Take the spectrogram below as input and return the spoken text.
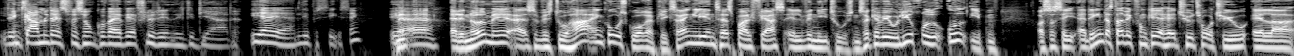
lidt... En gammeldags version kunne være ved at flytte ind i dit hjerte. Ja, ja, lige præcis, ikke? Men er, er det noget med, altså hvis du har en god scorereplik, så ring lige ind til os på 70 11 9000, så kan vi jo lige rydde ud i dem, og så se, er det en, der stadigvæk fungerer her i 2022, eller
